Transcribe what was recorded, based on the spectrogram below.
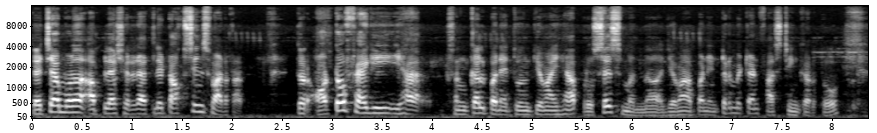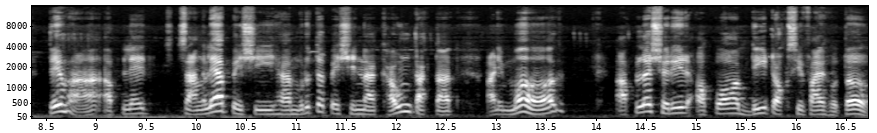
त्याच्यामुळं आपल्या शरीरातले टॉक्सिन्स वाढतात. तर ऑटोफॅगी ह्या संकल्पनेतून किंवा ह्या प्रोसेसमधनं जेव्हा आपण इंटरमिटंट फास्टिंग करतो तेव्हा आपले चांगल्या पेशी ह्या मृत पेशींना खाऊन टाकतात आणि मग आपलं शरीर आपोआप डिटॉक्सिफाय होतं.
